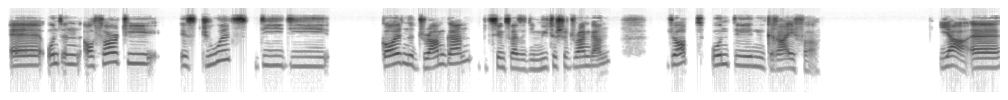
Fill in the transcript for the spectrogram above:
Äh, und in Authority ist Jules, die die goldene Drumgun, beziehungsweise die mythische Drumgun, droppt und den Greifer. Ja, äh,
